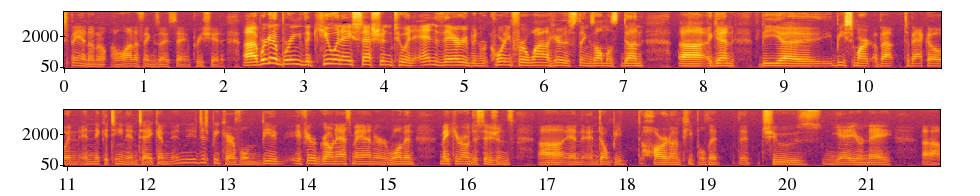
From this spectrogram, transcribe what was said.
expand on a, on a lot of things I say. I appreciate it. Uh, we're going to bring the Q&A session to an end there. We've been recording for a while here. This thing's almost done. Uh, again, be uh, be smart about tobacco and, and nicotine intake, and, and just be careful. Be a, if you're a grown ass man or woman, make your own decisions, uh, and and don't be hard on people that that choose yay or nay uh,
